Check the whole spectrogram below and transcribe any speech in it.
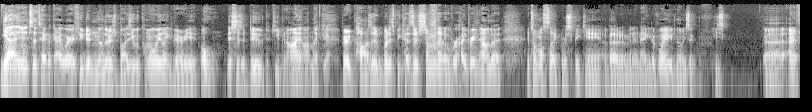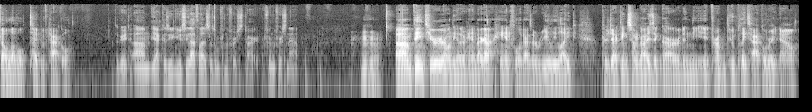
Yeah, and it's the type of guy where if you didn't know there's buzz, you would come away like very, oh, this is a dude to keep an eye on, like Yeah. very positive. But it's because there's some of that overhype right now that it's almost like we're speaking about him in a negative way, even though he's a he's uh, NFL level type of tackle. Agreed. Um, yeah, because you, you see that athleticism from the first start, from the first snap. Um, the interior, on the other hand, I got a handful of guys I really like. Projecting some guys at guard and the in- from who play tackle right now.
